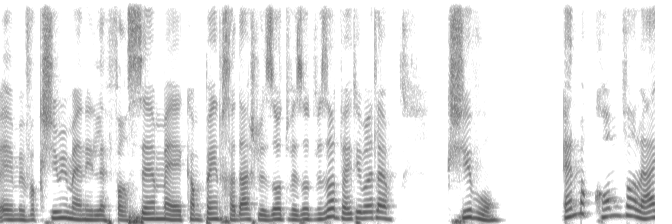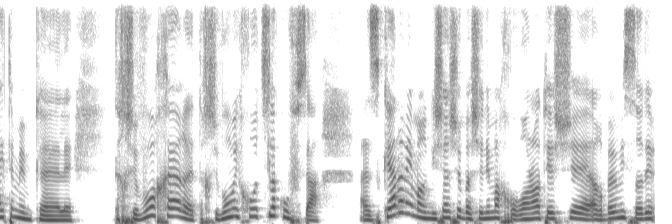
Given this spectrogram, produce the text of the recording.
אה, מבקשים ממני לפרסם אה, קמפיין חדש לזאת וזאת וזאת והייתי אומרת להם תקשיבו אין מקום כבר לאייטמים כאלה. תחשבו אחרת תחשבו מחוץ לקופסה. אז כן אני מרגישה שבשנים האחרונות יש אה, הרבה משרדים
